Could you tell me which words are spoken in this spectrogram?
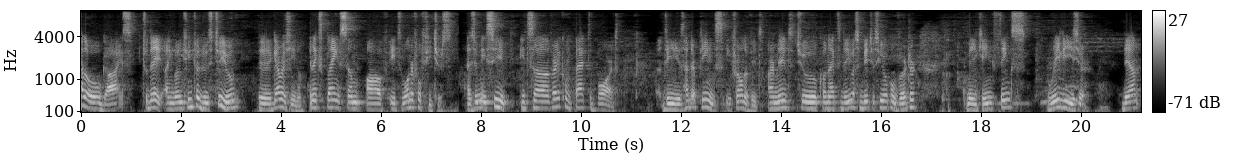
Hello guys! Today I'm going to introduce to you the Garagino and explain some of its wonderful features. As you may see, it's a very compact board. These header pins in front of it are meant to connect the USB to serial converter, making things really easier. Then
